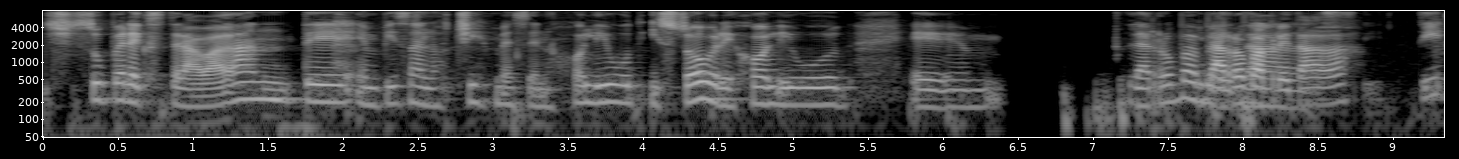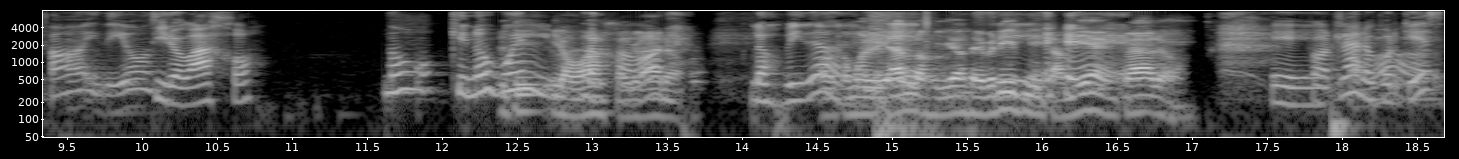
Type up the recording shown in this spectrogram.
súper extravagante, empiezan los chismes en Hollywood y sobre Hollywood. eh, la ropa Y la ropa apretada. apretada. sí. Ay, Dios. Tiro bajo. No, que no vuelva. tiro por abajo, favor. claro. Los videos. O como olvidar los videos de sí. Britney también, claro. Eh, Por claro, porque es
